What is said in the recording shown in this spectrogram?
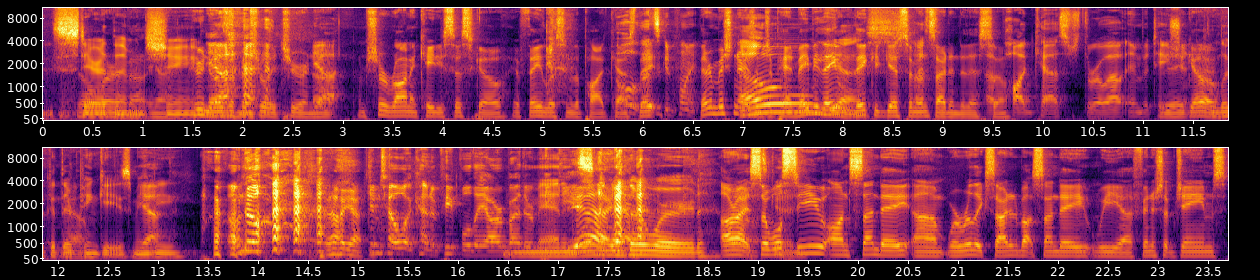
They'll Stare at them about- yeah. shame. Who knows Yeah. if it's really true or not? Yeah. I'm sure Ron and Katie Cisco, if they listen to the podcast, Oh, they that's a good point. they're missionaries in Japan. Maybe Oh, they they could yes. give some A- insight into this. A So podcast throw-out invitation. go. Look at their Yeah. pinkies. Yeah. Maybe. Oh no! oh yeah. You can tell what kind of people they are by their Man pinkies. Yeah, yeah. another word. All right, That's so we'll good. see you on Sunday. Um, we're really excited about Sunday. We uh, finish up James.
